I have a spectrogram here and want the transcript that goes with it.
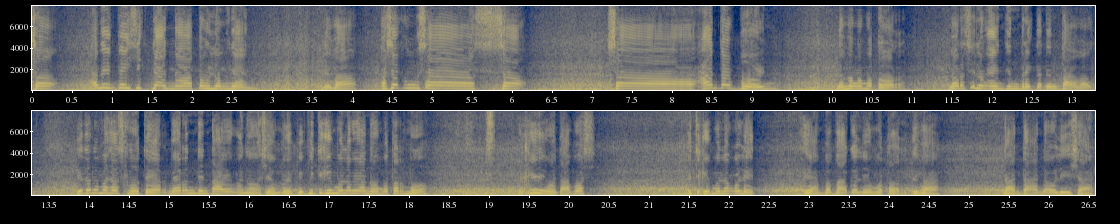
So, ano yung basic niyan na tulong niyan? Di ba? Kasi kung sa sa sa underborn ng mga motor, meron silang engine brake na tinatawag. Dito naman sa scooter, meron din tayong ano, siyempre, pipitikin mo lang yung ano, motor mo. Pipitikin mo, tapos pitikin mo lang ulit. Ayan, babagal yung motor, di ba? Dahan-dahan na uli siya.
